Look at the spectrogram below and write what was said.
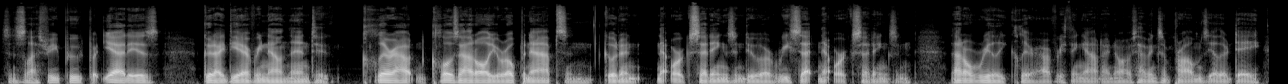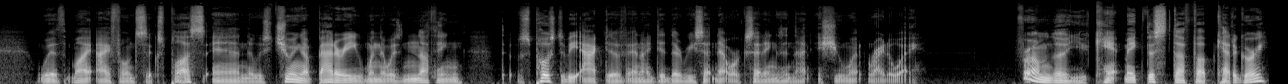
since the last reboot. But yeah, it is a good idea every now and then to clear out and close out all your open apps and go to network settings and do a reset network settings and that'll really clear everything out. I know I was having some problems the other day with my iPhone 6 Plus, and it was chewing up battery when there was nothing that was supposed to be active, and I did the reset network settings, and that issue went right away. From the You Can't Make This Stuff Up category,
